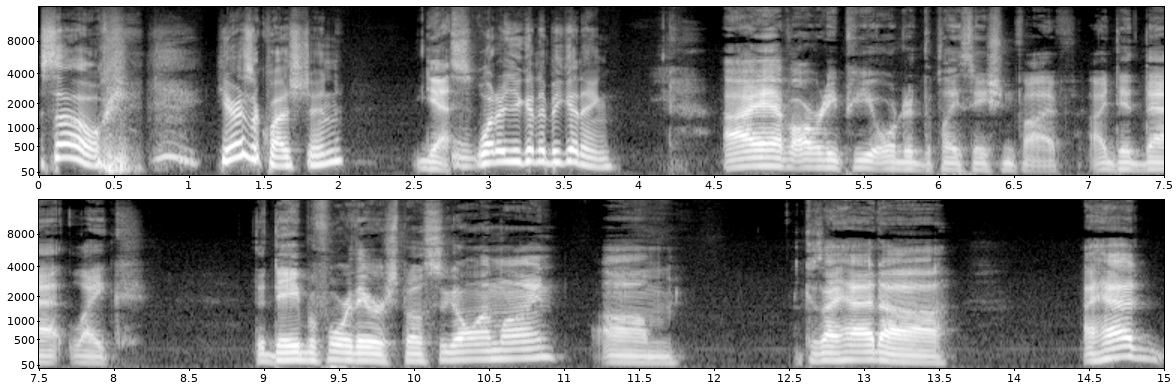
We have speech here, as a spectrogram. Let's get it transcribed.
so here's a question: yes. What are you going to be getting? I have already pre-ordered the PlayStation 5. I did that like the day before they were supposed to go online. Um cuz I had uh I had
